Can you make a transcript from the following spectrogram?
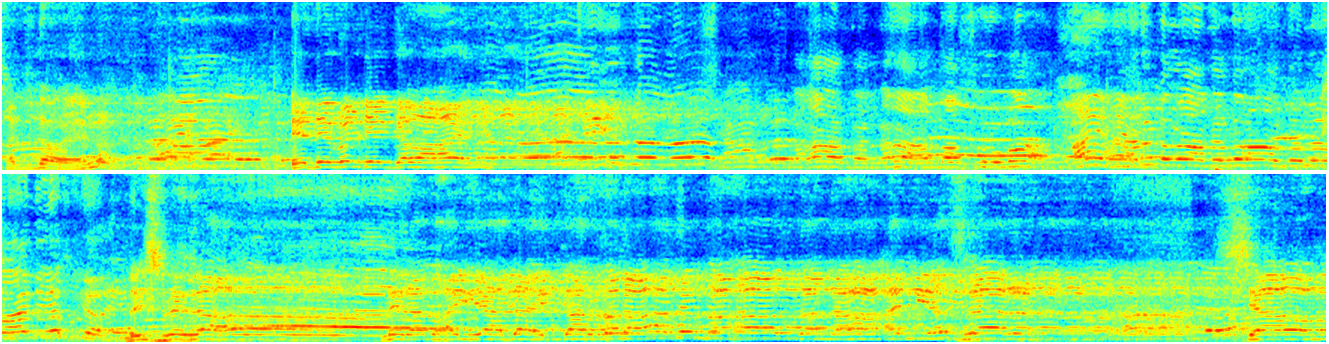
سجدہ ہوئے نا اے دے وڈے گواہ ہیں بسم اللہ۔ میرا بھائی یاد ہے، کربلا دے محال دنا علی اصغر شام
